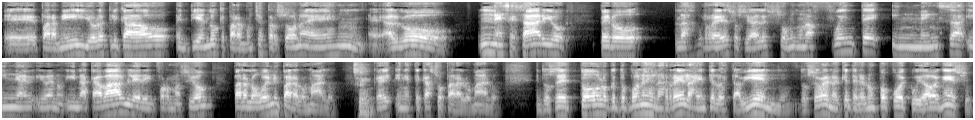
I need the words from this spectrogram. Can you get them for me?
eh, para mí, yo lo he explicado, entiendo que para muchas personas es mm, eh, algo necesario, pero las redes sociales son una fuente inmensa y bueno, inacabable de información para lo bueno y para lo malo. En este caso, para lo malo. Entonces, todo lo que tú pones en las redes, la gente lo está viendo. Entonces, bueno, hay que tener un poco de cuidado en eso.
